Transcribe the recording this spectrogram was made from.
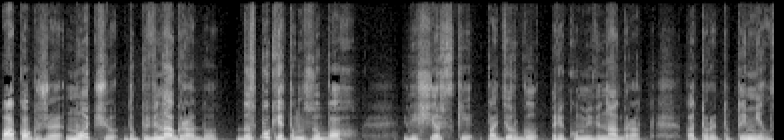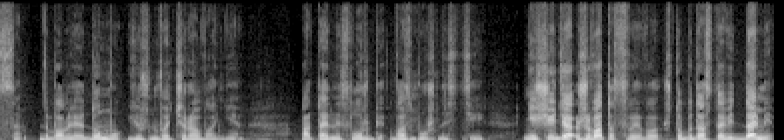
А как же, ночью, да по винограду, да с букетом в зубах. Вещерский подергал рекоми виноград, который тут имелся, добавляя дому южного очарования. О тайной службе возможностей – не щадя живота своего, чтобы доставить даме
